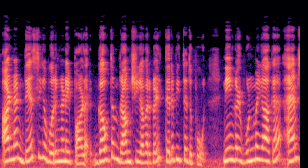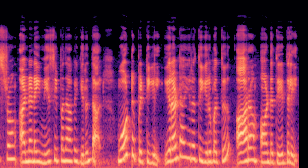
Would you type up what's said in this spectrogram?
அண்ணன் தேசிய ஒருங்கிணைப்பாளர் கௌதம் ராம்ஜி அவர்கள் தெரிவித்தது போல் நீங்கள் உண்மையாக ஆம்ஸ்ட்ராங் அண்ணனை நேசிப்பதாக இருந்தால் ஓட்டு பெட்டியில் இரண்டாயிரத்து இருபத்து ஆறாம் ஆண்டு தேர்தலில்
